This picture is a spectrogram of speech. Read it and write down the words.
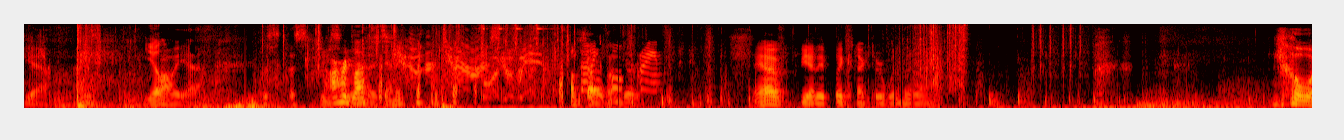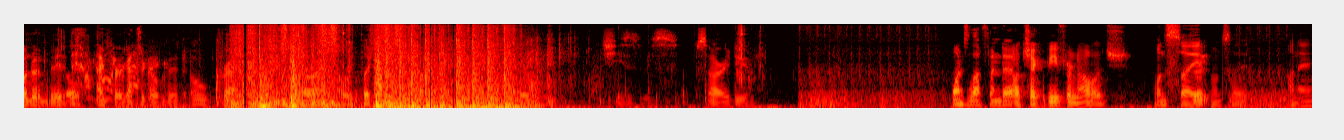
Yeah. Yep. Oh yeah. This, this too Hard serious, left. Kenny. Outside window. They have, yeah, they play connector window. No one went mid. I forgot to go mid. Oh crap. Oh, we pushed. Jesus. Sorry, dude. One's left window. I'll check B for knowledge. One site, one site. On A.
